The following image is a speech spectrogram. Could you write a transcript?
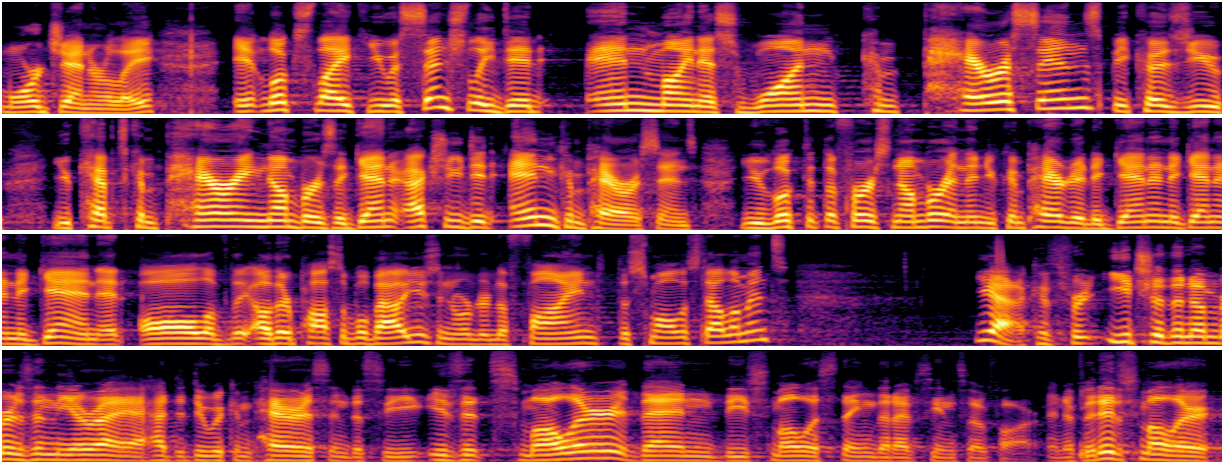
more generally, it looks like you essentially did n minus 1 comparisons because you, you kept comparing numbers again. Actually, you did n comparisons. You looked at the first number, and then you compared it again and again and again at all of the other possible values in order to find the smallest element. Yeah, because for each of the numbers in the array, I had to do a comparison to see, is it smaller than the smallest thing that I've seen so far? And if it is smaller,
